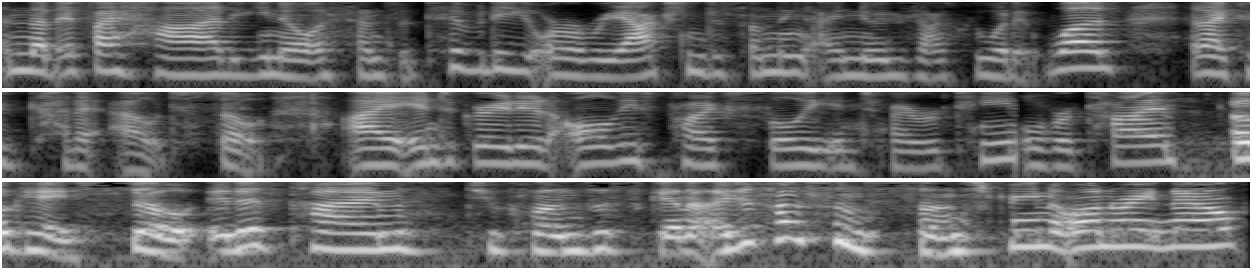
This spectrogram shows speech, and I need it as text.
and that if I had, you know, a sensitivity or a reaction to something, I knew exactly what it was and I could cut it out. So I integrated all these products slowly into my routine over time. Okay, so it is time to cleanse the skin. I just have some sunscreen on right now,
